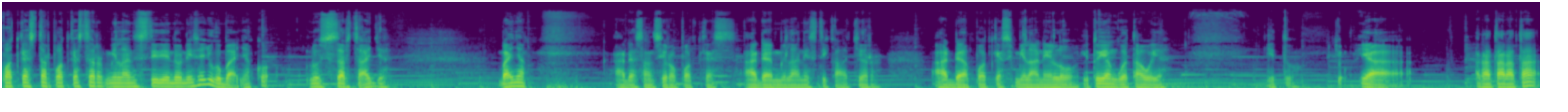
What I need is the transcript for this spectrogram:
podcaster-podcaster Milanisti di Indonesia juga banyak kok. Lu search aja. Banyak. Ada San Siro Podcast ada Milanisti Culture ada podcast Milanello. Itu yang gue tahu ya. Itu. Ya rata-rata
